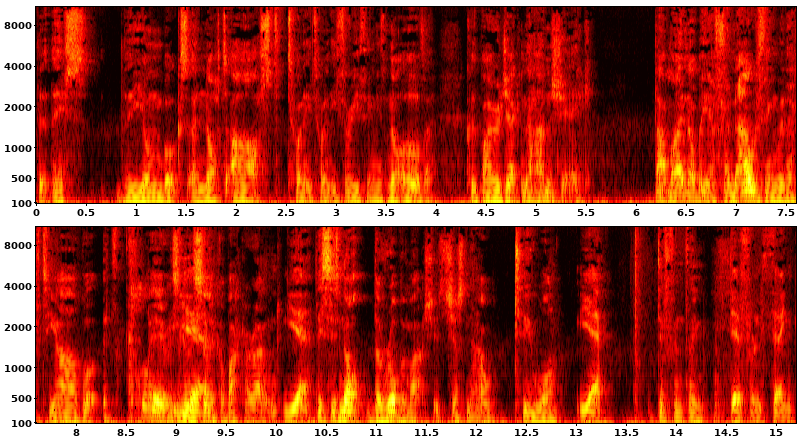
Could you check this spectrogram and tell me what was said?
that this the Young Bucks are not asked. Twenty twenty three thing is not over because by rejecting the handshake, that might not be a for now thing with FTR, but it's clear it's going to Yeah. circle back around. Yeah. this is not the rubber match; it's just now two one, Yeah, different thing. different thing.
